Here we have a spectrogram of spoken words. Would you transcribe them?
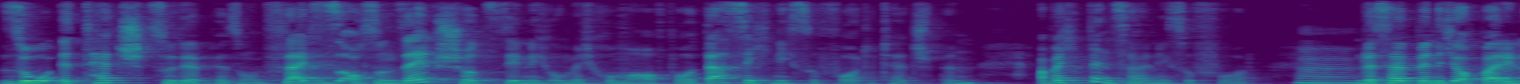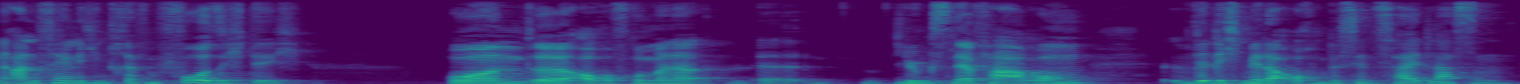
so attached zu der Person. Vielleicht ist es auch so ein Selbstschutz, den ich um mich rum aufbaue, dass ich nicht sofort attached bin, aber ich bin's halt nicht sofort. Hm. Und deshalb bin ich auch bei den anfänglichen Treffen vorsichtig und äh, auch aufgrund meiner äh, jüngsten Erfahrungen will ich mir da auch ein bisschen Zeit lassen.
